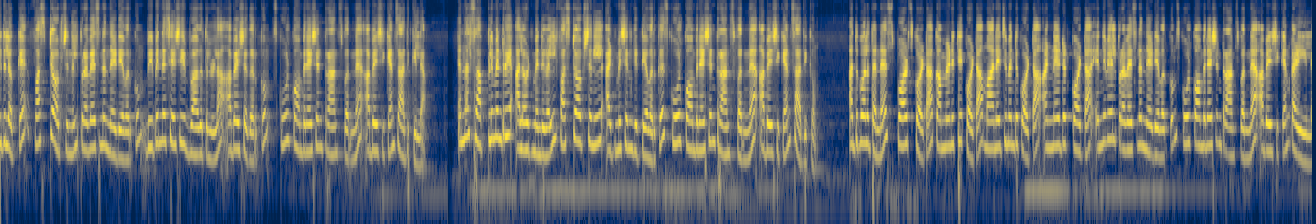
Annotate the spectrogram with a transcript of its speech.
ഇതിലൊക്കെ ഫസ്റ്റ് ഓപ്ഷനിൽ പ്രവേശനം നേടിയവർക്കും വിഭിന്നശേഷി വിഭാഗത്തിലുള്ള അപേക്ഷകർക്കും സ്കൂൾ കോമ്പിനേഷൻ ട്രാൻസ്ഫറിന് അപേക്ഷിക്കാൻ സാധിക്കില്ല. എന്നാൽ സപ്ലിമെന്ററി അലോട്ട്മെന്റുകളിൽ ഫസ്റ്റ് ഓപ്ഷനിൽ അഡ്മിഷൻ കിട്ടിയവർക്ക് സ്കൂൾ കോമ്പിനേഷൻ ട്രാൻസ്ഫറിന് അപേക്ഷിക്കാൻ സാധിക്കും. അതുപോലെ തന്നെ സ്പോർട്സ് കോട്ട കമ്മ്യൂണിറ്റി കോട്ട മാനേജ്മെന്റ് കോട്ട അൺഎയ്ഡഡ് കോട്ട എന്നിവയിൽ പ്രവേശനം നേടിയവർക്കും സ്കൂൾ കോമ്പിനേഷൻ ട്രാൻസ്ഫറിന് അപേക്ഷിക്കാൻ കഴിയില്ല.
